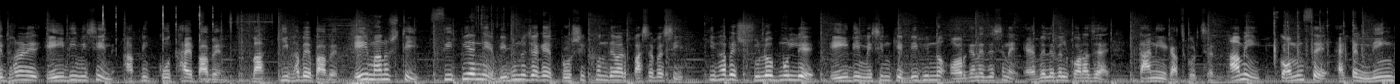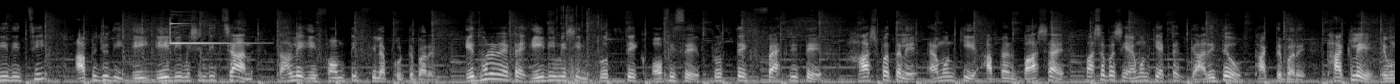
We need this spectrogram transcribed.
এ ধরনের এইডি মেশিন আপনি কোথায় পাবেন বা কীভাবে পাবেন? এই মানুষটি সিপিআর নিয়ে বিভিন্ন জায়গায় প্রশিক্ষণ দেওয়ার পাশাপাশি কীভাবে সুলভ মূল্যে এইডি মেশিনকে বিভিন্ন অর্গানাইজেশনে অ্যাভেলেবেল করা যায় তা নিয়ে কাজ করছেন। আমি কমেন্টসে একটা লিঙ্ক দিয়ে দিচ্ছি। আপনি যদি এই এইডি মেশিনটি চান, তাহলে এই ফর্মটি ফিল আপ করতে পারেন। এ ধরনের একটা এইডি মেশিন প্রত্যেক অফিসে প্রত্যেক ফ্যাক্টরিতে হাসপাতালে এমনকি আপনার বাসায় পাশাপাশি এমনকি একটা গাড়িতেও থাকতে পারে। থাকলে এবং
